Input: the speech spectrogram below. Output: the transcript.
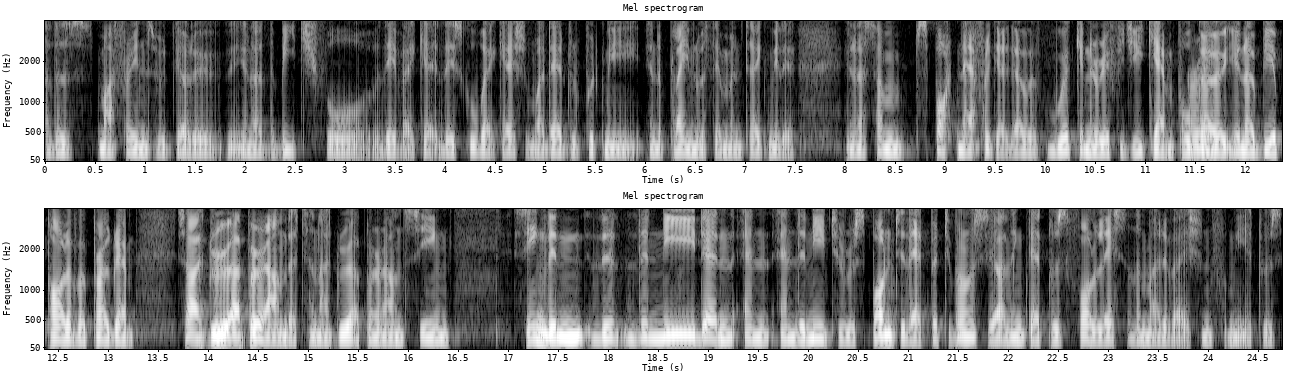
others, my friends, would go to you know the beach for their vaca- their school vacation, my dad would put me in a plane with him and take me to you know some spot in Africa, go work in a refugee camp, or right. go you know be a part of a program. So I grew up around it, and I grew up around seeing seeing the the the need and and and the need to respond to that. But to be honest with you, I think that was far less of the motivation for me. It was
